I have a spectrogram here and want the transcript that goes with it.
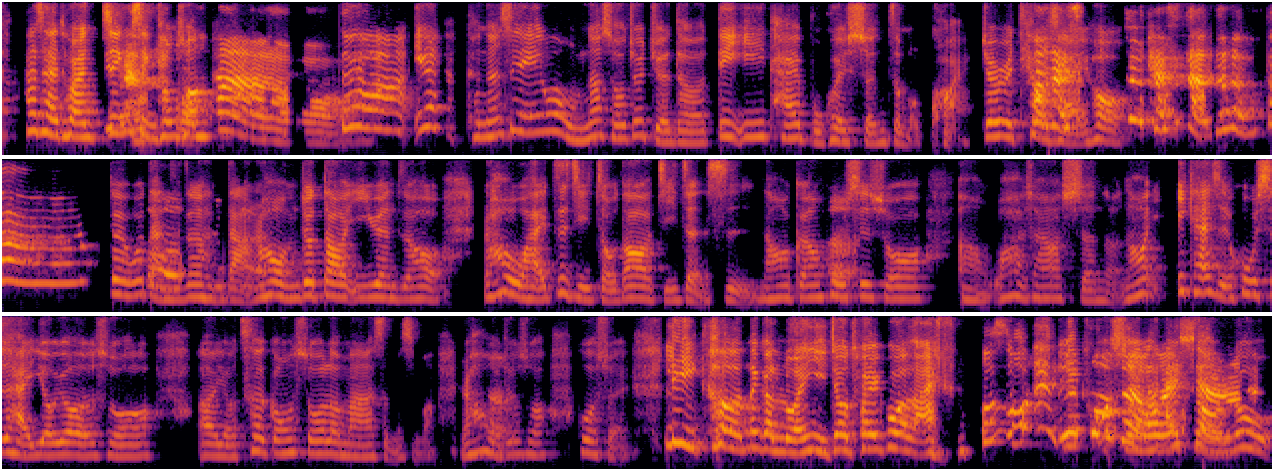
他才突然惊醒冲冲，哦、对啊，因为可能是因为我们那时候就觉得第一胎不会生这么快，Jerry 跳起来以后，这个还是胆子很大啊。对，我胆子真的很大，然后我们 就到医院之后，然后我还自己走到急诊室，然后跟护士说，嗯，嗯，我好像要生了。然后一开始护士还悠悠的说，呃，有测宫缩了吗？什么什么？然后我就说破水，嗯、立刻那个轮椅就推过来，我说你破水了还走路？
